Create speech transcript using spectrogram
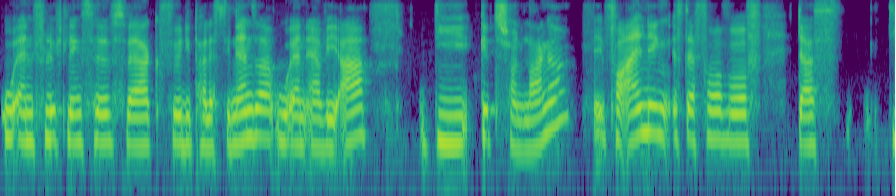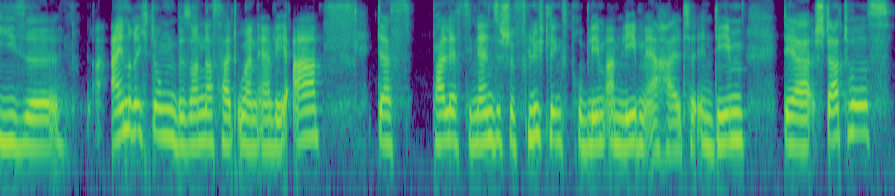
UN-Flüchtlingshilfswerk für die Palästinenser, UNRWA, die gibt es schon lange. Vor allen Dingen ist der Vorwurf, dass diese Einrichtungen, besonders halt UNRWA, das palästinensische Flüchtlingsproblem am Leben erhalte, indem der Status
